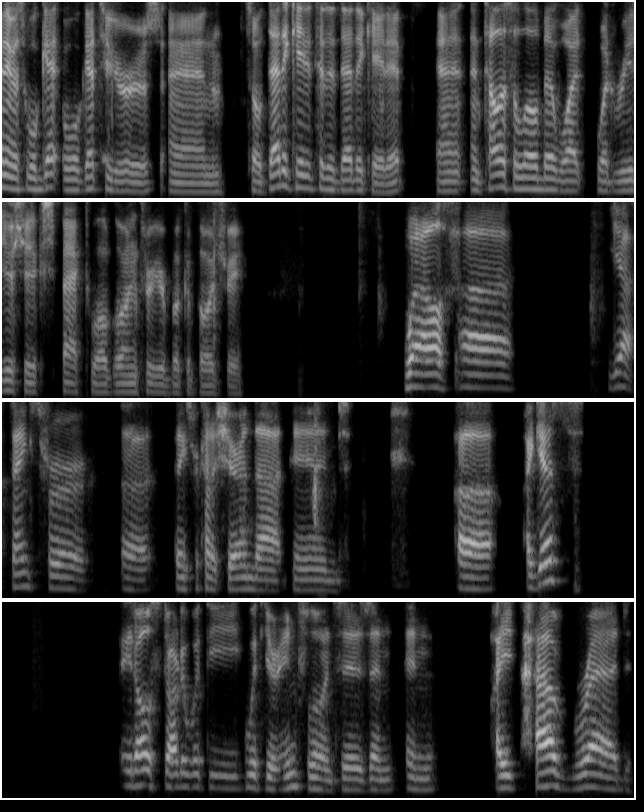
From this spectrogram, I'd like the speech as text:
anyways, we'll get we'll get to yours, and so dedicated to the dedicated, and and tell us a little bit what what readers should expect while going through your book of poetry. Well, uh, yeah, thanks for uh, thanks for kind of sharing that, and uh, I guess it all started with the with your influences and and I have read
